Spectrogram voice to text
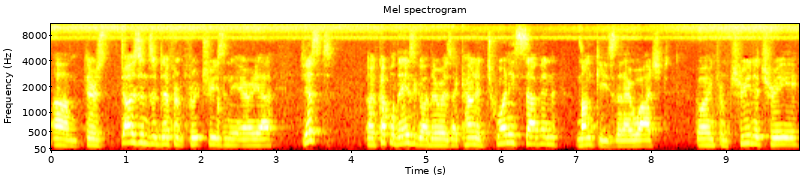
Um, there's dozens of different fruit trees in the area. Just a couple days ago, there was, I counted 27 monkeys that I watched going from tree to tree.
